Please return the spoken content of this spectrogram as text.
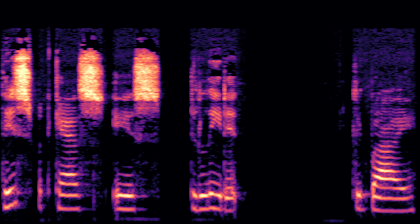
This podcast is deleted. Goodbye.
